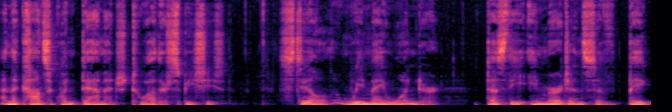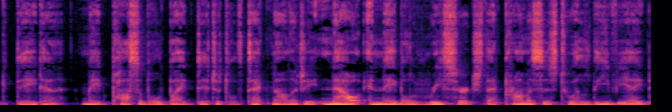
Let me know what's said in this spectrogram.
and the consequent damage to other species. Still, we may wonder does the emergence of big data, made possible by digital technology, now enable research that promises to alleviate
